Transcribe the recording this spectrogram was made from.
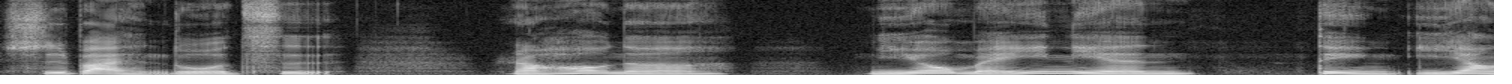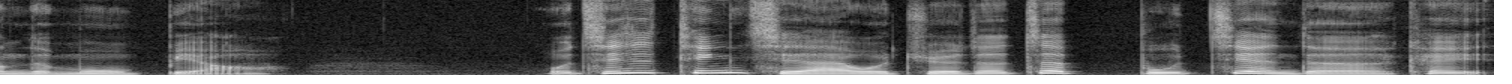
失败很多次，然后呢，你又每一年定一样的目标？”我其实听起来，我觉得这不见得可以，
